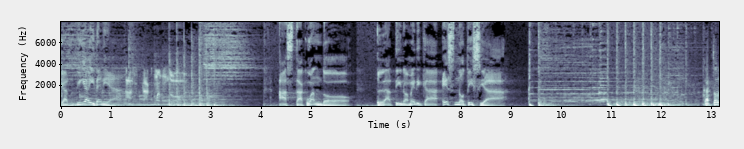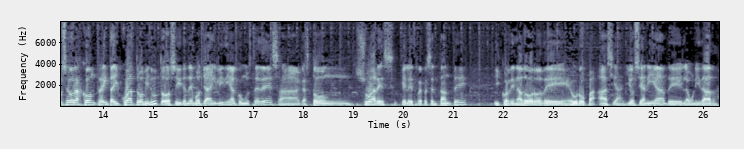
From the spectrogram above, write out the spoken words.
Gandía y Denia. ¿Hasta cuándo? ¿Hasta cuándo? Latinoamérica es noticia. 14 horas con 34 minutos y tenemos ya en línea con ustedes a Gastón Suárez, que él es representante y coordinador de Europa, Asia y Oceanía de la Unidad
